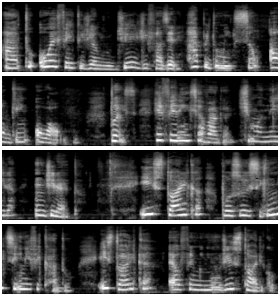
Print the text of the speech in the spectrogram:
ato ou efeito de aludir, de fazer rápido menção a alguém ou algo. 2. Referência vaga, de maneira indireta. E histórica possui o seguinte significado: histórica é o feminino de histórico,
